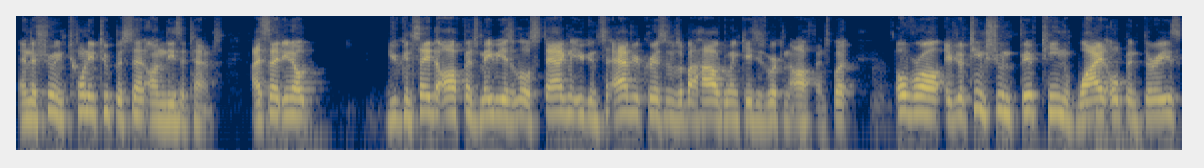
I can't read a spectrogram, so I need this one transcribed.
and they're shooting 22% on these attempts. I said, you know, you can say the offense maybe is a little stagnant. You can have your criticisms about how Dwane Casey's working the offense, but overall, if your team's shooting 15 wide open threes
